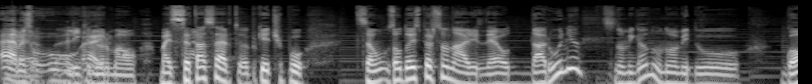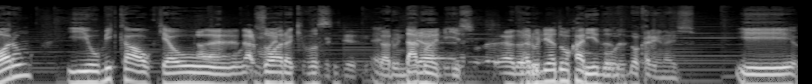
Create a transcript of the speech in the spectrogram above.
É, mas o. É Link normal. Mas você tá certo, é porque, tipo, são, são dois personagens, né? O Darunia, se não me engano, o nome do Goron e o Mikau, que é o ah, é, Zora que você. É, Darunia, isso. É, Darunia do Ocarina, do, né? Do Ocarina, isso. E,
